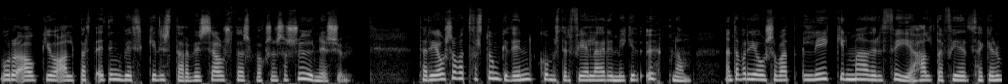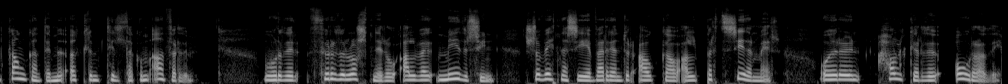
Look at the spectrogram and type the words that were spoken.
voru Ági og Albert eitting virkir í starfi sjálfstæðisflokksins á Suðurnesum. Þegar Jósafat var stungið inn komist þér félagir í mikið uppnám en það var Jósafat líkil maður því að halda fyrirtækjunum gangandi með öllum tiltakum aðferðum. Voru þeir fyrðu losnir og alveg miður sín svo vitna sig verjandur ágá Albert síðan meir og er raun hálgjörðu óráði.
